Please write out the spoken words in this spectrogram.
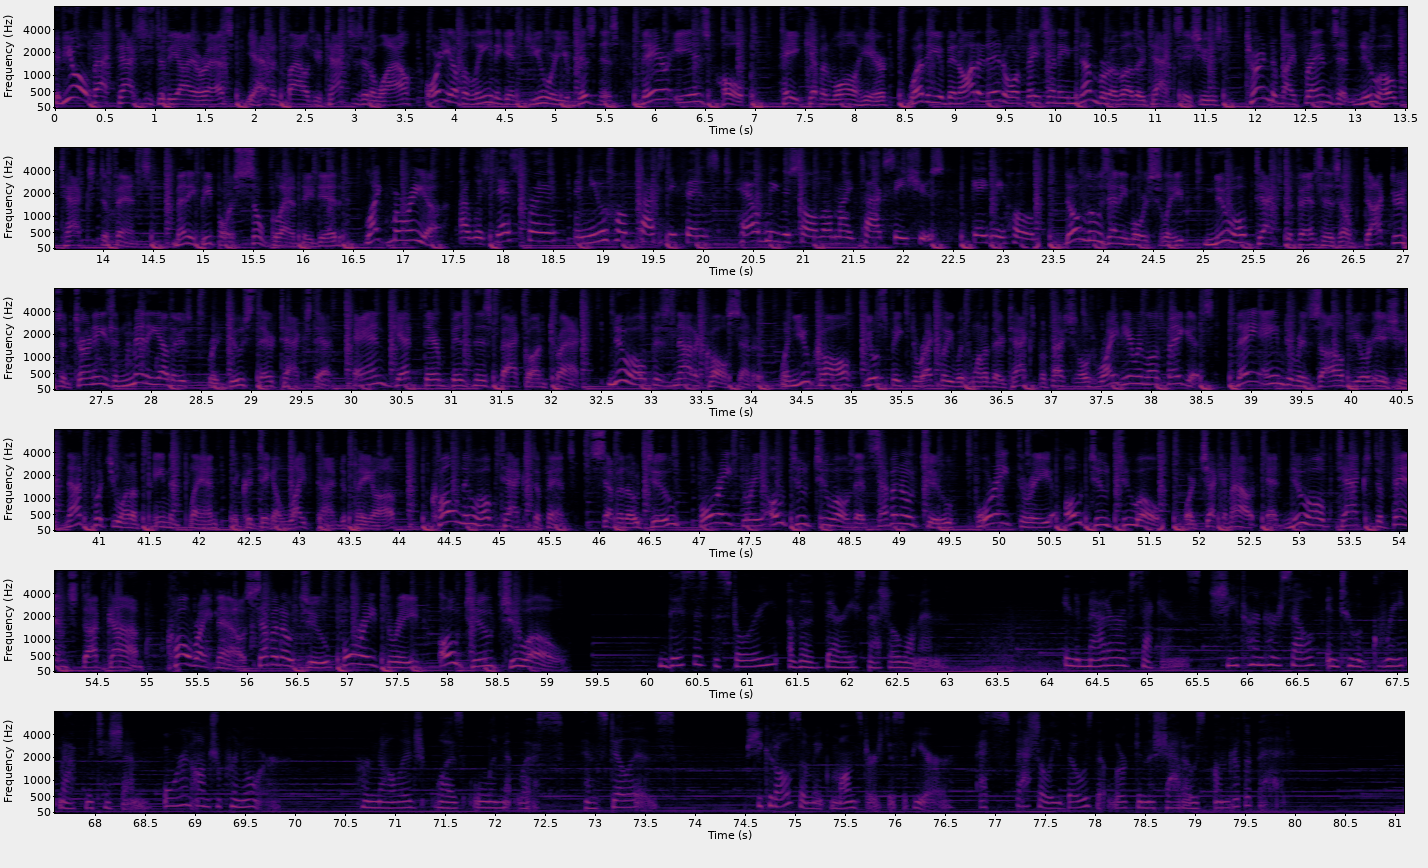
If you owe back taxes to the IRS, you haven't filed your taxes in a while, or you have a lien against you or your business, there is hope. Hey, Kevin Wall here. Whether you've been audited or face any number of other tax issues, turn to my friends at New Hope Tax Defense. Many people are so glad they did, like Maria. I was desperate, and New Hope Tax Defense helped me resolve all my tax issues gave me hope. Don't lose any more sleep. New Hope Tax Defense has helped doctors, attorneys, and many others reduce their tax debt and get their business back on track. New Hope is not a call center. When you call, you'll speak directly with one of their tax professionals right here in Las Vegas. They aim to resolve your issues, not put you on a payment plan that could take a lifetime to pay off. Call New Hope Tax Defense 702 483 0220. That's 702 483 0220. Or check them out at newhopetaxdefense.com. Call right now 702 483 0220. This is the story of a very special woman. In a matter of seconds, she turned herself into a great mathematician or an entrepreneur. Her knowledge was limitless and still is. She could also make monsters disappear, especially those that lurked in the shadows under the bed.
